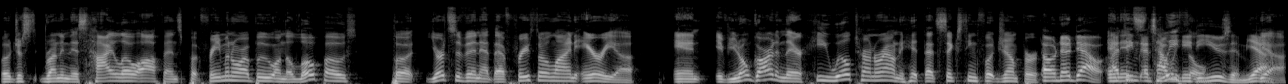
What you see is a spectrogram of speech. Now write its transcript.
but just running this high low offense, put Freeman or Abu on the low post, put Yurtseven at that free throw line area, and if you don't guard him there, he will turn around and hit that 16 foot jumper. Oh, no doubt. I think that's how we need to use him. Yeah. Yeah.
